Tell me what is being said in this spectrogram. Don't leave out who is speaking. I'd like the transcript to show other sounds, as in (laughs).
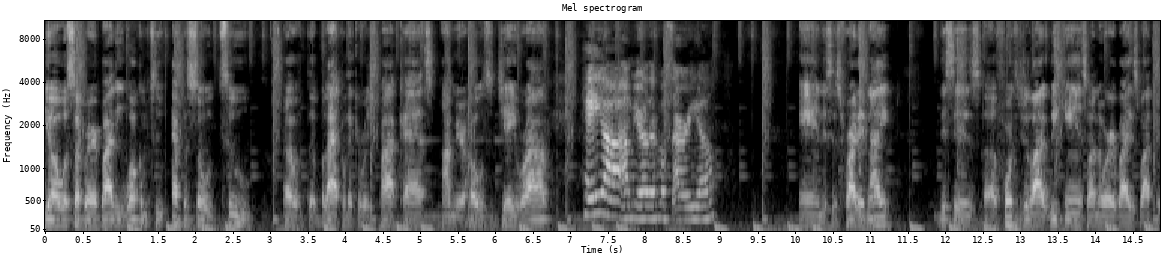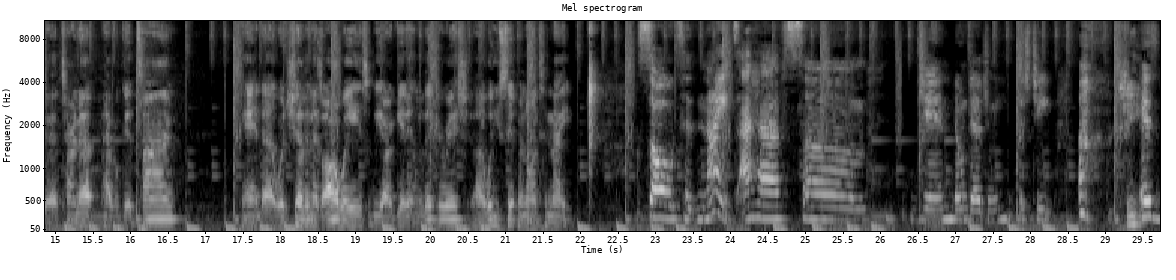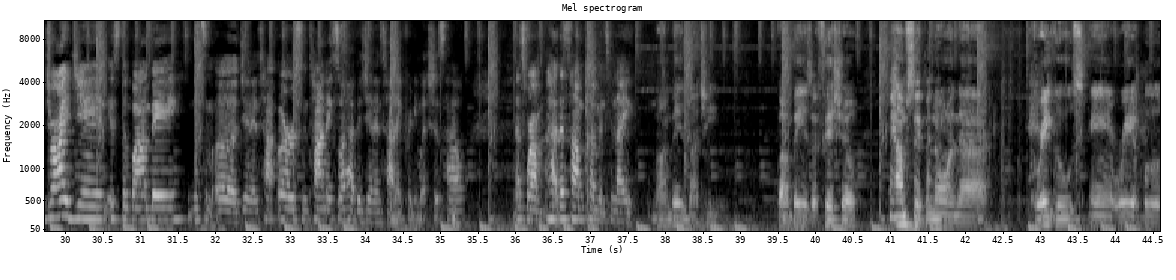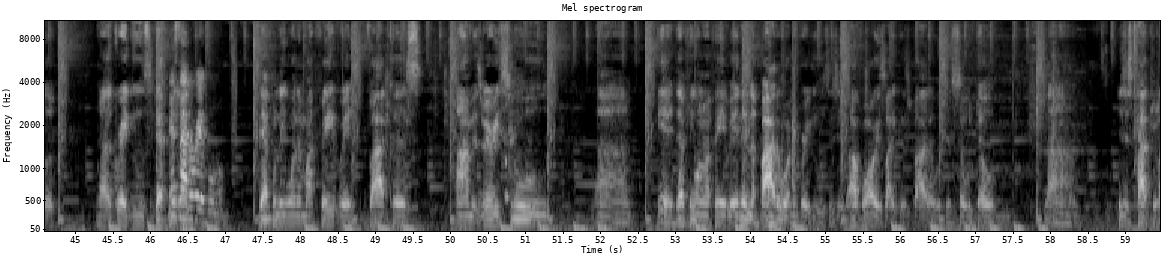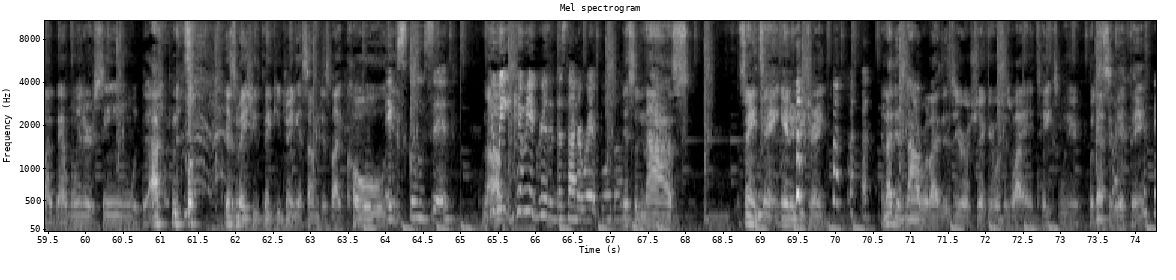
Speaker 1: Yo, what's up, everybody? Welcome to episode two of the Black Licorice Podcast. I'm your host, J Rob,
Speaker 2: Hey y'all, I'm your other host Ariel.
Speaker 1: and this is Friday night. This is uh, 4th of July weekend, so I know everybody's about to turn up, have a good time. And uh, we're chilling as always. We are getting licorice. Uh, what are you sipping on tonight?
Speaker 2: So tonight I have some gin. Don't judge me. It's cheap. (laughs) It's dry gin. It's the Bombay with some uh gin and to- or some tonic. So I have a gin and tonic. Pretty much just how. That's where I'm. How, that's how I'm coming tonight.
Speaker 1: Bombay is not cheap. Bombay is official. I'm sipping on uh, Grey Goose and Red Bull. Uh, Grey Goose definitely
Speaker 2: That's not a Red Bull.
Speaker 1: definitely one of my favorite vodkas. Um, it's very smooth. Um, yeah, definitely one of my favorite. And then the bottle on the Grey Goose is just I've always liked this bottle, which is so dope. Um, it just captures like that winter scene with the (laughs) I don't know. it just makes you think you're drinking something just like cold. and-
Speaker 2: Exclusive.
Speaker 1: no,
Speaker 2: Can we can we agree that that's not a Red Bull though?
Speaker 1: it's a NOS, same thing, energy drink. (laughs) And I just now realize it's zero sugar, which is why it tastes weird. But that's a good thing.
